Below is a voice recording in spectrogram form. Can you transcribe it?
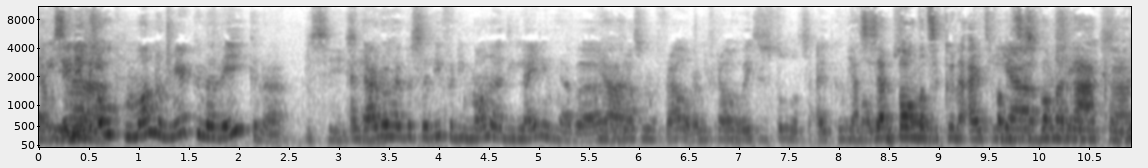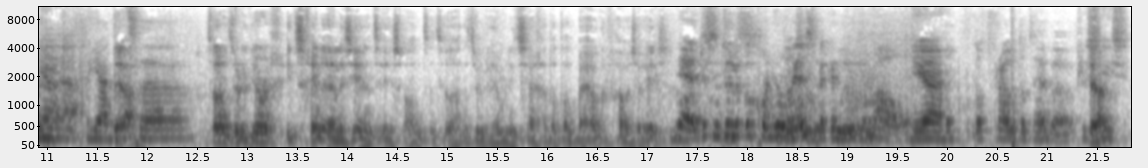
Ja, ik ja. denk dat ook mannen meer kunnen rekenen. Precies. En ja. daardoor hebben ze liever die mannen die leiding hebben Ja. in plaats van de vrouwen. Want die vrouwen weten ze toch dat ze uit kunnen Ja, ze vallen zijn of bang zo. dat ze kunnen uitvallen, Ja, dat ze zwanger raken. Ja. Ja, dat... eh, Terwijl natuurlijk heel erg iets generaliserends is, want het wil natuurlijk helemaal niet zeggen dat dat bij elke vrouw zo is. Nee, het is precies. natuurlijk ook gewoon heel Dat menselijk en heel normaal. Ja, Dat, dat vrouwen dat hebben. precies.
